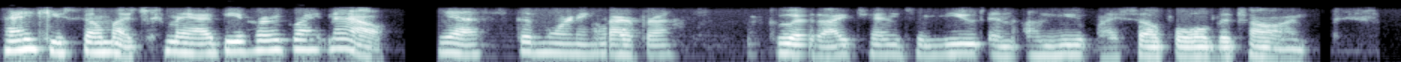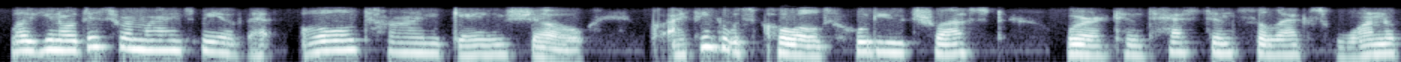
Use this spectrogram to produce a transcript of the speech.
Thank you so much. May I be heard right now? Yes. Good morning, Barbara. Good. I tend to mute and unmute myself all the time. Well, you know, this reminds me of that old time game show. I think it was called Who Do You Trust? where a contestant selects one of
